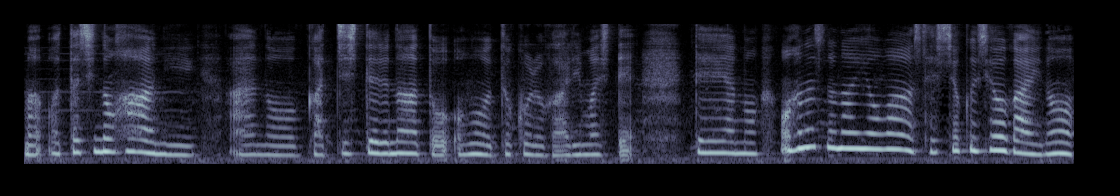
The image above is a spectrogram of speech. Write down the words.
まあ、私の母にあの合致してるなぁと思うところがありましてであのお話の内容は摂食障害の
